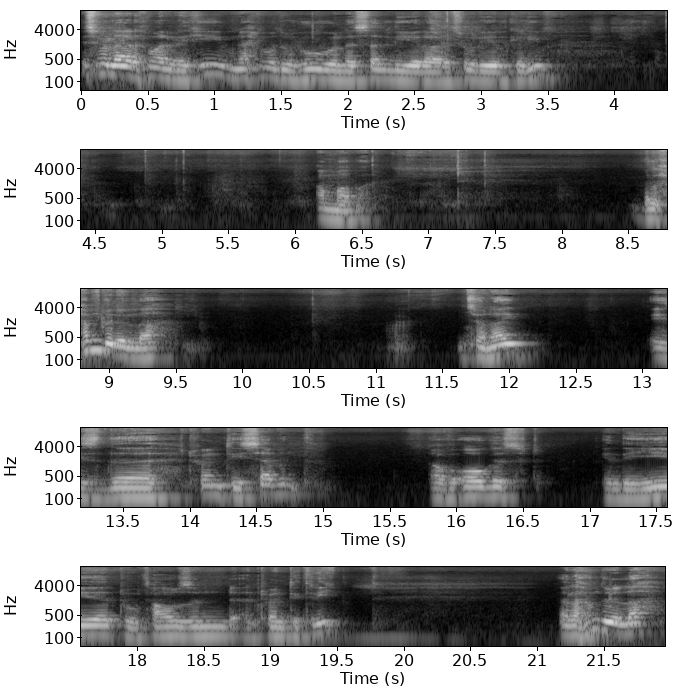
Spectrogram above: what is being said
بسم الله الرحمن الرحيم نحمده ونصلي على رسوله الكريم أما بعد Alhamdulillah tonight is the 27th of August in the year 2023 Alhamdulillah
